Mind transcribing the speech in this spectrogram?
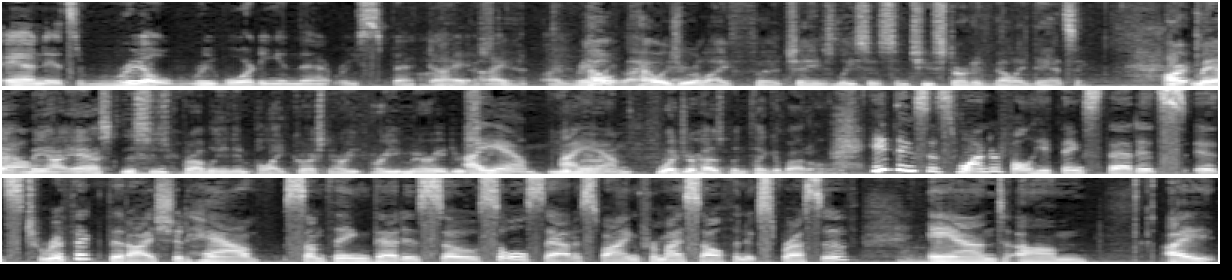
And it's real rewarding in that respect. I, I, understand. I, really how, like how has your life uh, changed, Lisa, since you started belly dancing? All right, may, I, may I ask? This is probably an impolite question. Are you, are you married or I am. You're I married. am. What'd your husband think about all this? He thinks it's wonderful. He thinks that it's it's terrific that I should have something that is so soul satisfying for myself and expressive, and. Um, I,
